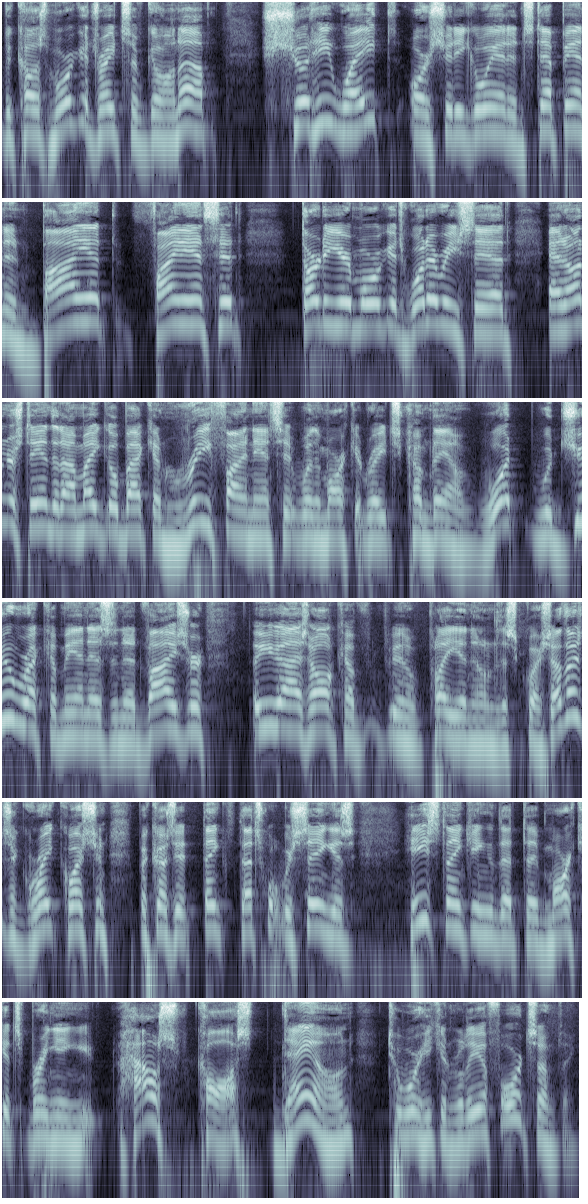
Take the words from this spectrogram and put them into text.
because mortgage rates have gone up, should he wait or should he go ahead and step in and buy it, finance it, 30 year mortgage, whatever he said, and understand that I may go back and refinance it when the market rates come down? What would you recommend as an advisor? You guys all come, you know, play in on this question. I think it's a great question because it thinks that's what we're seeing is He's thinking that the market's bringing house costs down to where he can really afford something.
